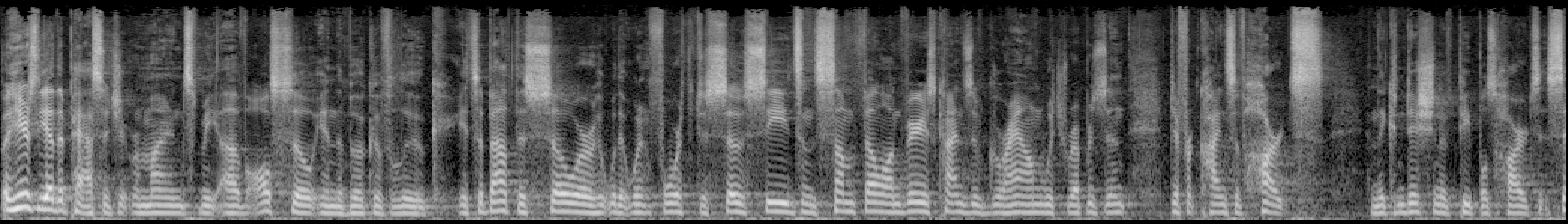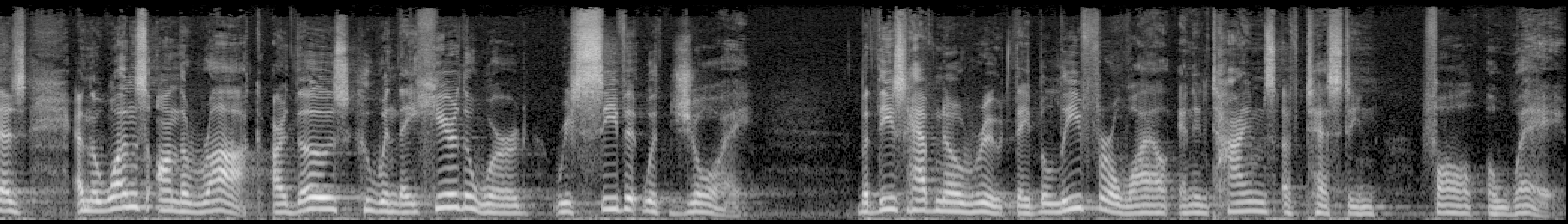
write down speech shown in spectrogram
But here's the other passage it reminds me of, also in the book of Luke. It's about the sower that went forth to sow seeds, and some fell on various kinds of ground, which represent different kinds of hearts and the condition of people's hearts. It says, And the ones on the rock are those who, when they hear the word, receive it with joy. But these have no root. They believe for a while, and in times of testing, fall away.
